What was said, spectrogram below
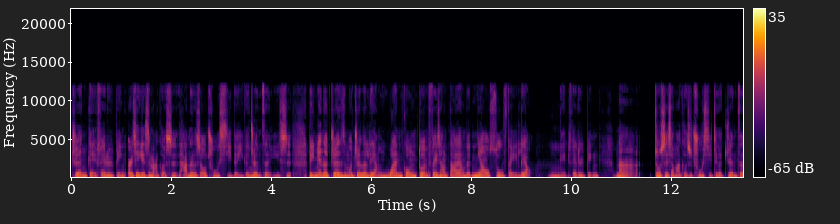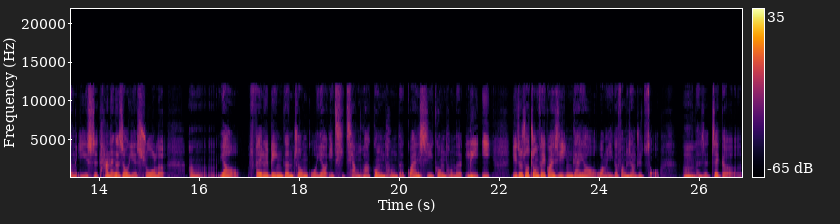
捐给菲律宾，嗯、而且也是马可仕他那个时候出席的一个捐赠仪式。嗯里面呢，捐什么？捐了两万公吨非常大量的尿素肥料，嗯，给菲律宾。嗯、那就是小马可是出席这个捐赠的仪式，他那个时候也说了，嗯，要菲律宾跟中国要一起强化共同的关系、共同的利益，也就是说，中非关系应该要往一个方向去走。嗯，嗯，但是这个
